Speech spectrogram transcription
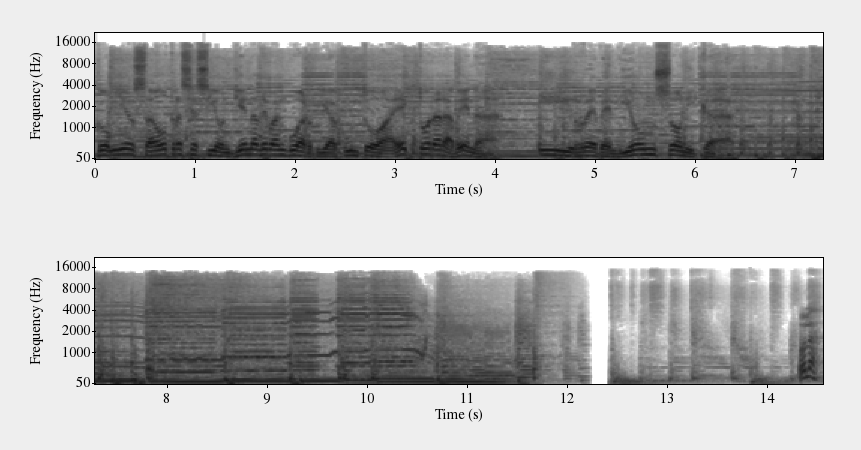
Comienza otra sesión llena de vanguardia junto a Héctor Aravena y Rebelión Sónica. Hola,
